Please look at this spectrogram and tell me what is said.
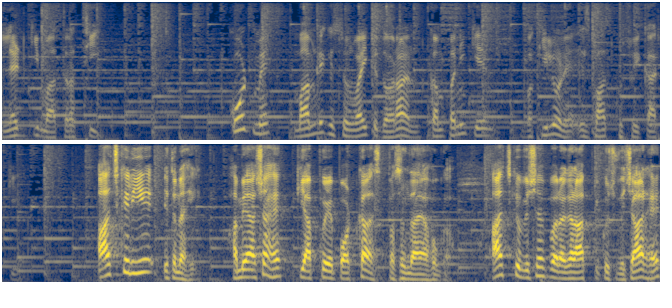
लेड की मात्रा थी। कोर्ट में मामले की सुनवाई के दौरान कंपनी के वकीलों ने इस बात को स्वीकार किया। आज के लिए इतना ही। हमें आशा है कि आपको यह पॉडकास्ट पसंद आया होगा। आज के विषय पर अगर आपके कुछ विचार हैं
